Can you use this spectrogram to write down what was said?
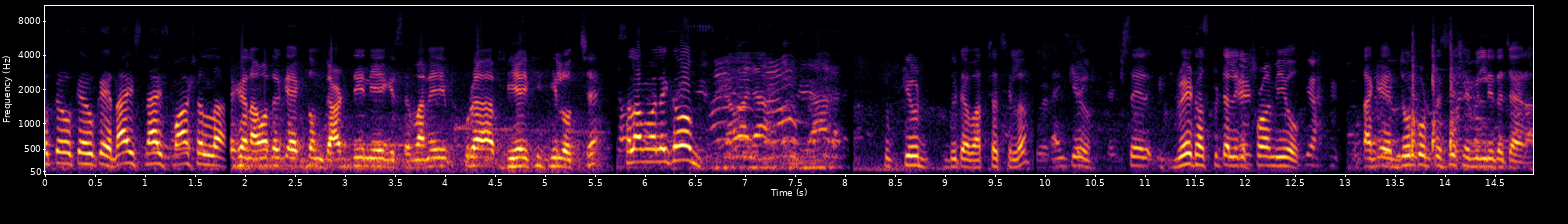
ওকে ওকে ওকে নাইস নাইস মাশাআল্লাহ। এখানে আমাদেরকে একদম গার্ড দিয়ে নিয়ে গেছে মানে পুরা ভিআইপি ফিল হচ্ছে। আসসালামু আলাইকুম। খুব কিউট দুইটা বাচ্চা ছিল। Thank you great hospitality from you তাকে জোর করতেছে সে বিল নিতে চায় না।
